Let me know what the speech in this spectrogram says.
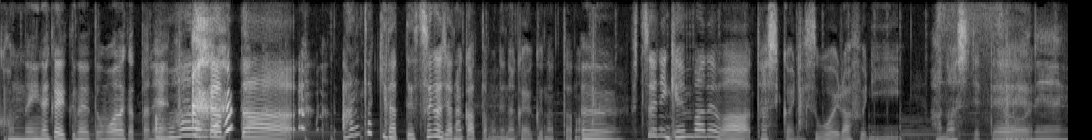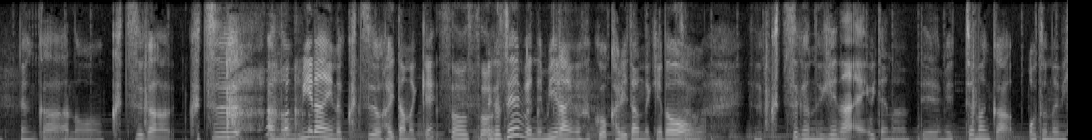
こんなに仲良くなると思わなかったね。思わなかった。あの時だってすぐじゃなかったもんね仲良くなったの、うん。普通に現場では確かにすごいラフに話してて。そうね。なんかあの靴が靴 あの未来の靴を履いたんだっけ？そうそなんか全部ね未来の服を借りたんだけど靴が脱げないみたいなのってめっちゃなんか大人に引っ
